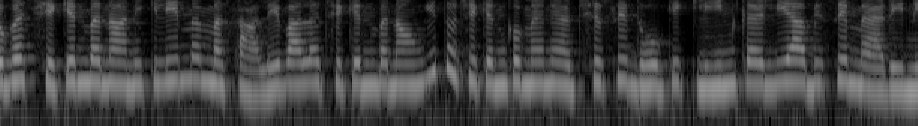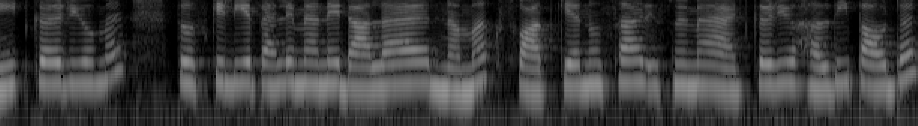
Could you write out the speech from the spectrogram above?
तो बस चिकन बनाने के लिए मैं मसाले वाला चिकन बनाऊँगी। तो चिकन को मैंने अच्छे से धो के क्लीन कर लिया। अब इसे मैरिनेट कर रही हूँ मैं। तो उसके लिए पहले मैंने डाला है नमक स्वाद के अनुसार। इसमें मैं ऐड कर रही हूँ हल्दी पाउडर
